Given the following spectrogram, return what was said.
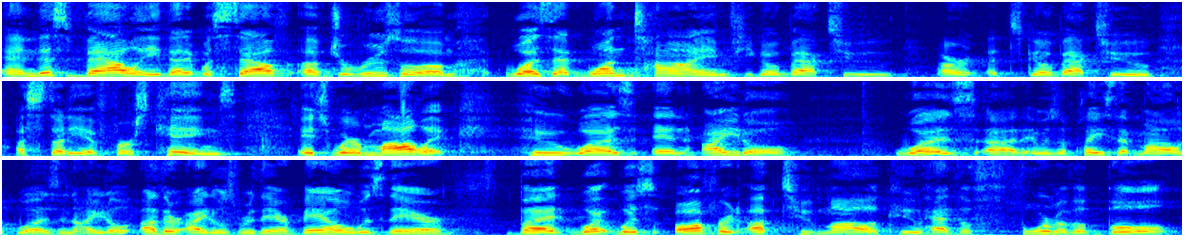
And this valley that it was south of Jerusalem was at one time, if you go back to our, to go back to a study of First Kings, it's where Moloch who was an idol, was uh, it was a place that Moloch was an idol. Other idols were there. Baal was there. But what was offered up to Moloch, who had the form of a bull,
